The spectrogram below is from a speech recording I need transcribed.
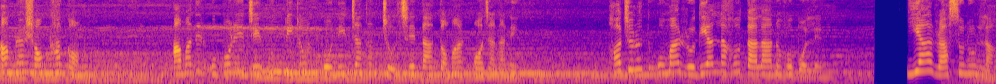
আমরা সংখ্যা কম। আমাদের উপরে যে উৎপীড়ন ও নির্যাতন চলছে তা তোমার অজানা নেই। হজরত উমার রদিয়াল্লাহ তালানহ বললেন ইয়া রাসুলুল্লাহ,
